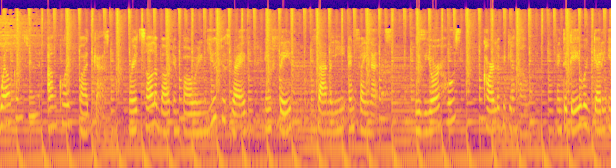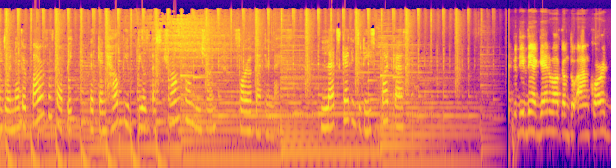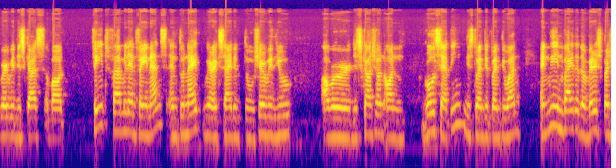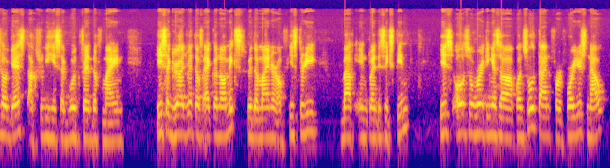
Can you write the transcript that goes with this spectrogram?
Welcome to Anchored Podcast, where it's all about empowering you to thrive in faith, family, and finance. With your host, Carlo Biglacao. And today we're getting into another powerful topic that can help you build a strong foundation for a better life. Let's get into today's podcast. Good evening again. Welcome to Anchored, where we discuss about faith, family, and finance. And tonight, we are excited to share with you our discussion on goal setting this 2021. And we invited a very special guest. Actually, he's a good friend of mine. He's a graduate of economics with a minor of history back in 2016. He's also working as a consultant for four years now,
